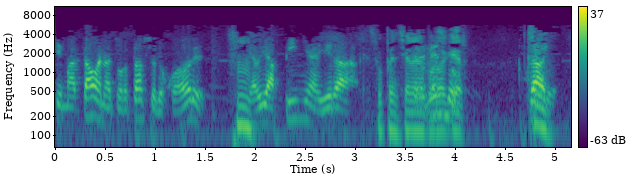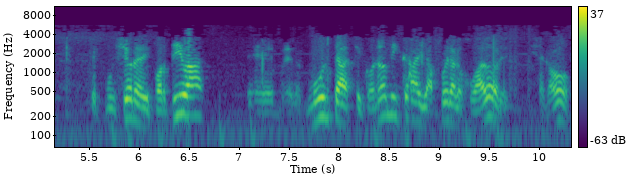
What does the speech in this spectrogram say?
se mataban a tortazos los jugadores? Hmm. Y había piña y era... Suspensiones por cualquier. Claro, expulsiones deportivas, eh, multas económicas y afuera los jugadores. Y se acabó.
